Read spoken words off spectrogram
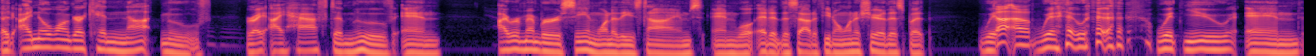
Like I no longer cannot move. Mm-hmm. Right? I have to move and I remember seeing one of these times, and we'll edit this out if you don't want to share this, but with Uh-oh. with, with you and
